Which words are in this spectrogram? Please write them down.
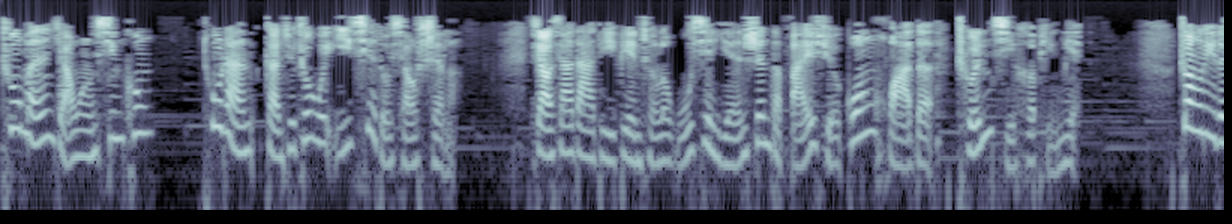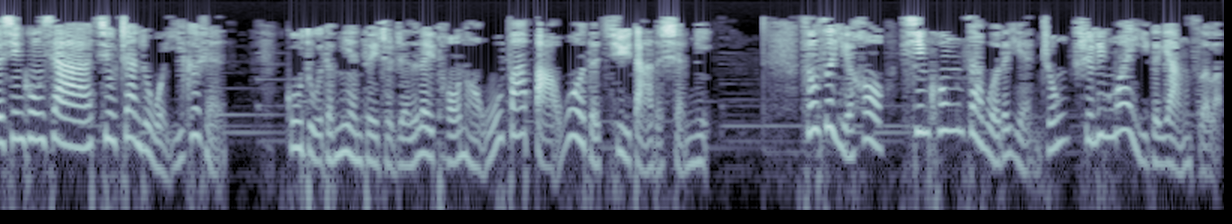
出门仰望星空，突然感觉周围一切都消失了，脚下大地变成了无限延伸的白雪光滑的纯几何平面，壮丽的星空下就站着我一个人，孤独的面对着人类头脑无法把握的巨大的神秘。从此以后，星空在我的眼中是另外一个样子了，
